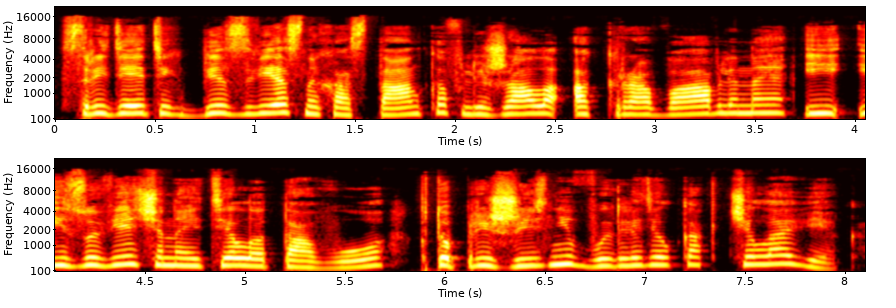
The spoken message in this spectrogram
среди этих безвестных останков, лежало окровавленное и изувеченное тело того, кто при жизни выглядел как человек.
